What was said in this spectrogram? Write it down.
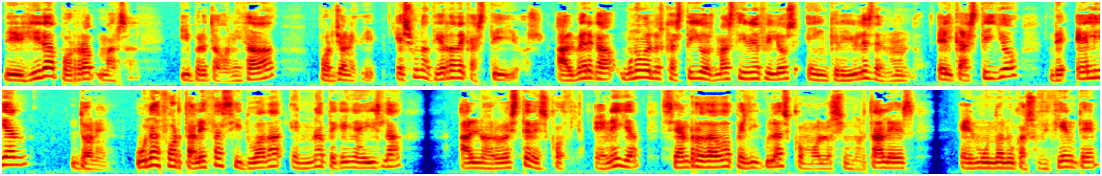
dirigida por Rob Marshall y protagonizada por Johnny Depp. Es una tierra de castillos. Alberga uno de los castillos más cinéfilos e increíbles del mundo, el castillo de Elian Donen una fortaleza situada en una pequeña isla al noroeste de Escocia. En ella se han rodado películas como Los Inmortales, El mundo nunca suficiente,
